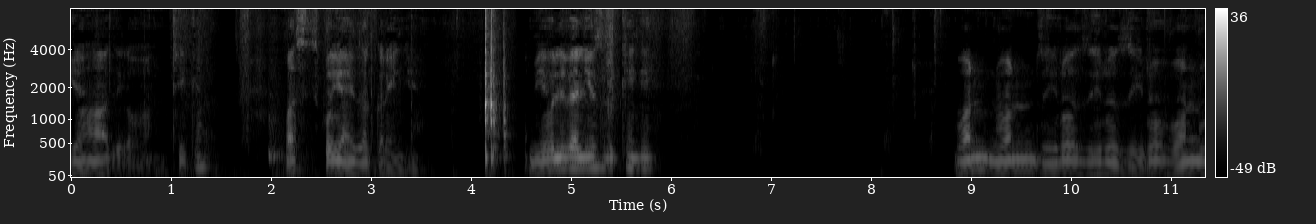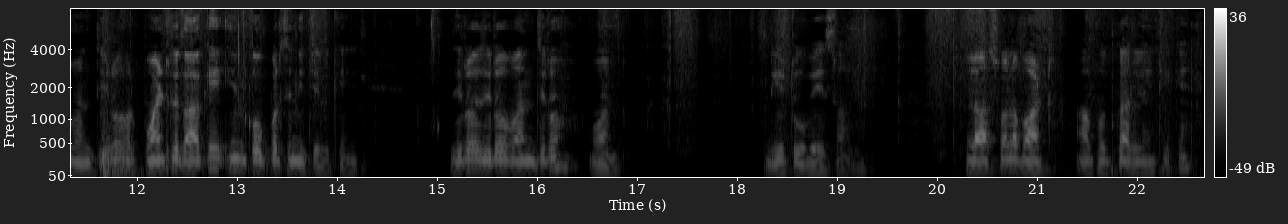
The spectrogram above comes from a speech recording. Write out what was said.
यहाँ आ जाएगा वन ठीक है? बस इसको यहाँ तक करेंगे। अब ये वाली वैल्यूज़ लिखेंगे। One one zero zero zero one one zero और पॉइंट लगा के इनको ऊपर से नीचे लिखेंगे। Zero zero one zero one ये टू बेस आ गया। लास्ट वाला पार्ट आप खुद कर लें ठीक है?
